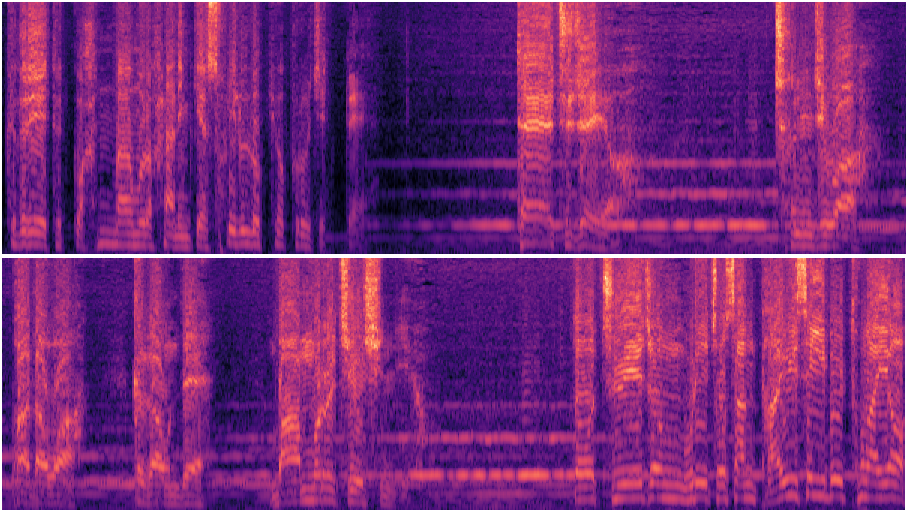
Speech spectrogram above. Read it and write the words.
그들이 듣고 한 마음으로 하나님께 소리를 높여 부르짖되 대주제여, 천지와 바다와 그 가운데 만물을 지으신 이여. 또 주의 종 우리 조상 다윗의 입을 통하여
